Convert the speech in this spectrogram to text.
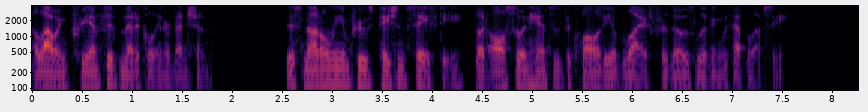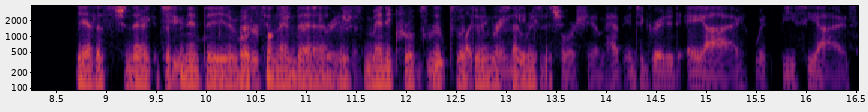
allowing preemptive medical intervention. This not only improves patient safety, but also enhances the quality of life for those living with epilepsy. Yeah, that's generic. It doesn't Two, need the university name there. There's many groups, Groups that were like doing the the same research. Consortium have integrated AI with BCIs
